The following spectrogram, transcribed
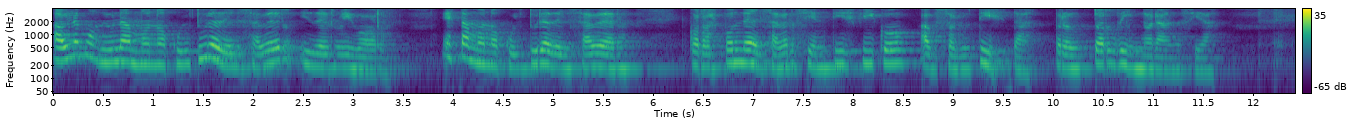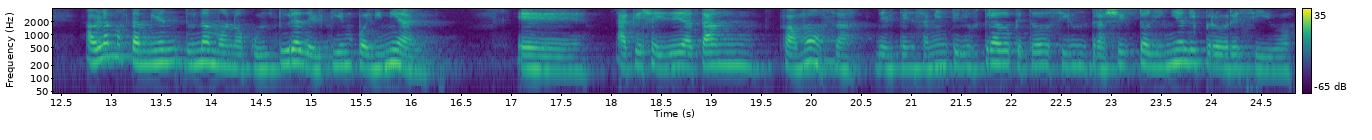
Hablamos de una monocultura del saber y del rigor. Esta monocultura del saber corresponde al saber científico absolutista, productor de ignorancia. Hablamos también de una monocultura del tiempo lineal, eh, aquella idea tan famosa del pensamiento ilustrado que todo sigue un trayecto lineal y progresivo.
